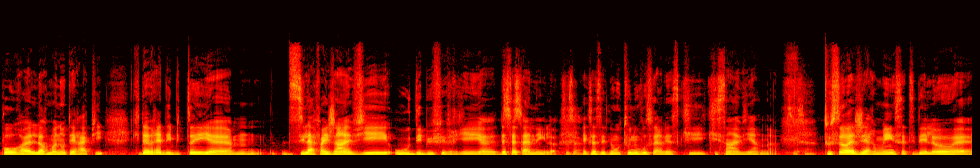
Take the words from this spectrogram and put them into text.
pour l'hormonothérapie qui devrait débuter euh, d'ici la fin janvier ou début février euh, de cette année-là. Et que ça, c'est nos tout nouveaux services qui, qui s'en viennent. Ça. Tout ça a germé, cette idée-là, euh,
